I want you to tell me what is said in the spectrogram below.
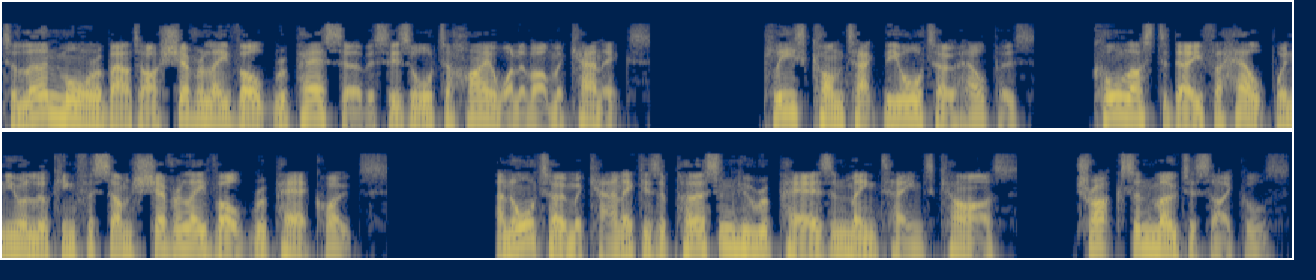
To learn more about our Chevrolet Volt repair services or to hire one of our mechanics, please contact the Auto Helpers. Call us today for help when you are looking for some Chevrolet Volt repair quotes. An auto mechanic is a person who repairs and maintains cars, trucks and motorcycles.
